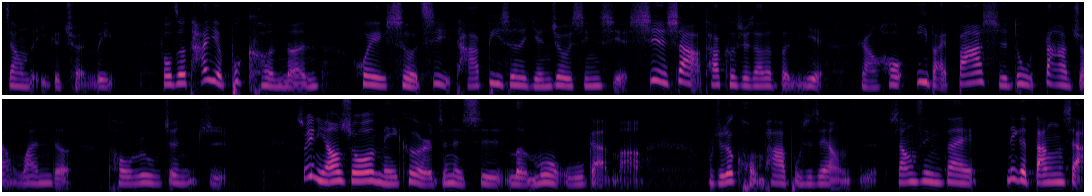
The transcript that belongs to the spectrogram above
这样的一个权利，否则他也不可能会舍弃他毕生的研究心血，卸下他科学家的本业，然后一百八十度大转弯的投入政治。所以你要说梅克尔真的是冷漠无感吗？我觉得恐怕不是这样子。相信在那个当下，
